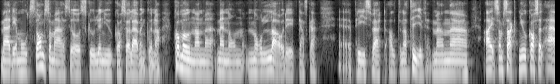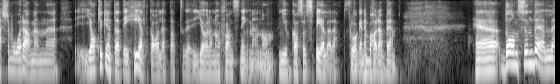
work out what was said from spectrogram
med det motstånd som är så skulle Newcastle även kunna komma undan med, med någon nolla och det är ett ganska eh, prisvärt alternativ. Men eh, som sagt, Newcastle är svåra men eh, jag tycker inte att det är helt galet att eh, göra någon chansning med någon Newcastle-spelare. Frågan är bara vem. Eh, Dan Sundell,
